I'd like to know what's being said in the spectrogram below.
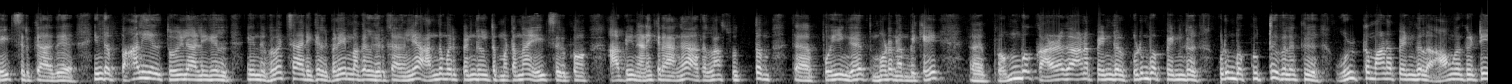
எய்ட்ஸ் இருக்காது. இந்த பாலியல் தொழிலாளிகள் இந்த விபச்சாரிகள் விலைமகள் இருக்காங்க இல்லையா? அந்த மாதிரி பெண்கள்கிட்ட மட்டும்தான் எய்ட்ஸ் இருக்கும் அப்படின்னு நினைக்கிறாங்க. அதெல்லாம் சுத்தம் பொய்ங்க மூட நம்பிக்கை. ரொம்ப அழகான பெண்கள் குடும்ப பெண்கள் குடும்ப குத்து விளக்கு ஒழுக்கமான பெண்கள் அவங்கக்கிட்டே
